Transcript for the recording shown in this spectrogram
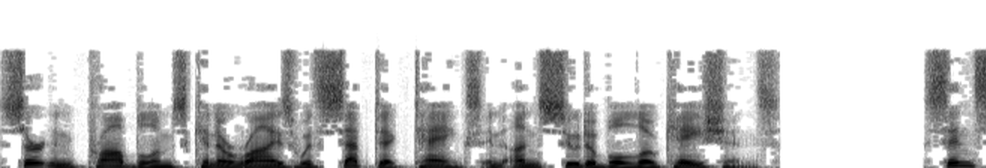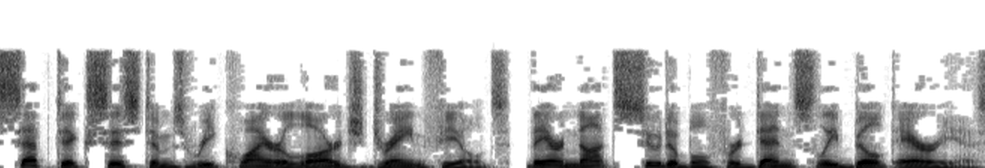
certain problems can arise with septic tanks in unsuitable locations. Since septic systems require large drain fields, they are not suitable for densely built areas.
